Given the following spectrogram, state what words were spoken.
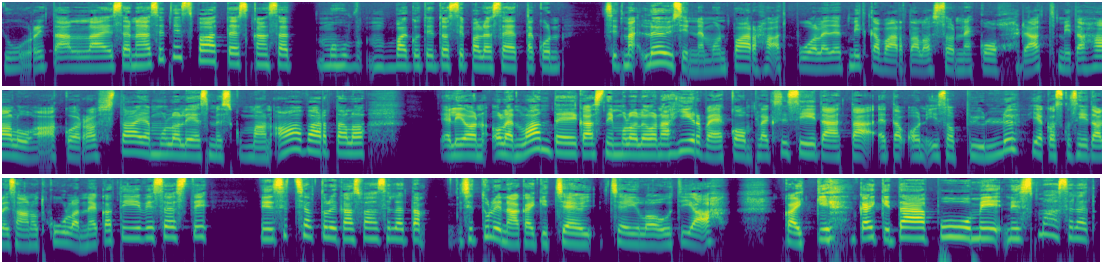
juuri tällaisena. Ja sitten niissä vaatteissa kanssa, että muuhun vaikutti tosi paljon se, että kun sit mä löysin ne mun parhaat puolet, että mitkä vartalossa on ne kohdat, mitä haluaa korostaa. Ja mulla oli esimerkiksi, kun mä oon A-vartalo, eli on, olen lanteikas, niin mulla oli aina hirveä kompleksi siitä, että, että on iso pylly, ja koska siitä oli saanut kuulla negatiivisesti, niin sitten sieltä tuli myös vähän silleen, että sitten tuli nämä kaikki J- ja kaikki, kaikki tämä puumi, niin mä oon silleen, että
